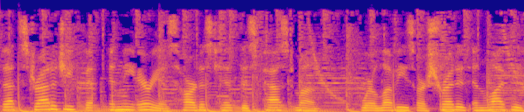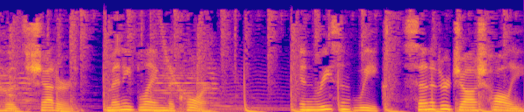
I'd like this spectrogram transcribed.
That strategy fit in the areas hardest hit this past month, where levees are shredded and livelihoods shattered, many blame the Corps. In recent weeks, Senator Josh Hawley,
